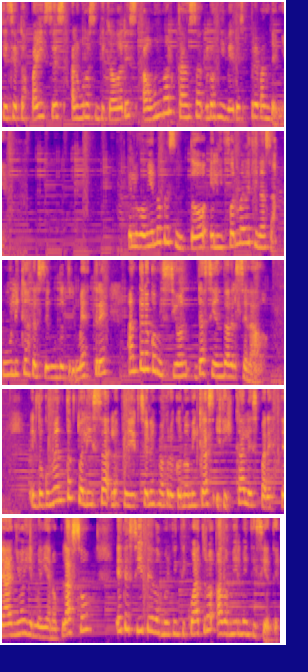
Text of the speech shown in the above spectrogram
y en ciertos países algunos indicadores aún no alcanzan los niveles prepandemia el gobierno presentó el informe de finanzas públicas del segundo trimestre ante la Comisión de Hacienda del Senado. El documento actualiza las proyecciones macroeconómicas y fiscales para este año y el mediano plazo, es decir, de 2024 a 2027.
